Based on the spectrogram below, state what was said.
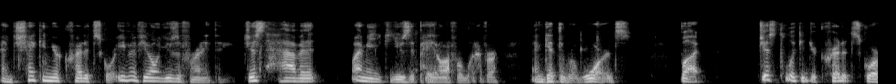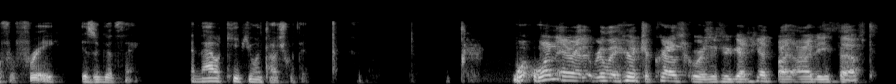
and checking your credit score, even if you don't use it for anything, just have it. I mean, you can use it, pay it off, or whatever, and get the rewards. But just to look at your credit score for free is a good thing, and that'll keep you in touch with it. One area that really hurts your credit score is if you get hit by ID theft.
